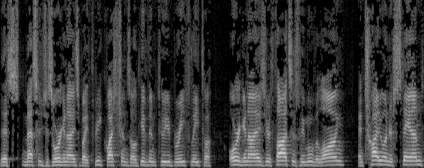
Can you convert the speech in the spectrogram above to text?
This message is organized by three questions. I'll give them to you briefly to organize your thoughts as we move along and try to understand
